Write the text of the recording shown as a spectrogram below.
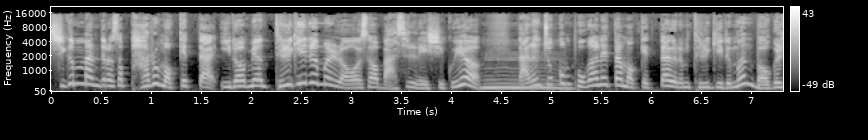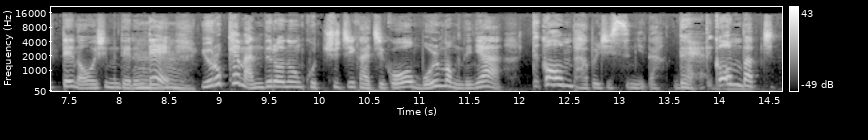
지금 만들어서 바로 먹겠다 이러면 들기름을 넣어서 맛을 내시고요. 음. 나는 조금 보관했다 먹겠다 그럼 들기름은 먹을 때 넣으시면 되는데 음. 요렇게 만들어 놓은 고추지 가지고 뭘 먹느냐 뜨거운 밥을 짓습니다. 네. 뜨거운 밥 짓-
